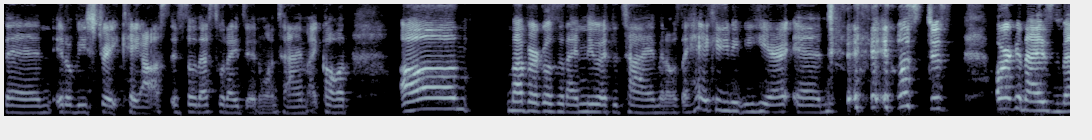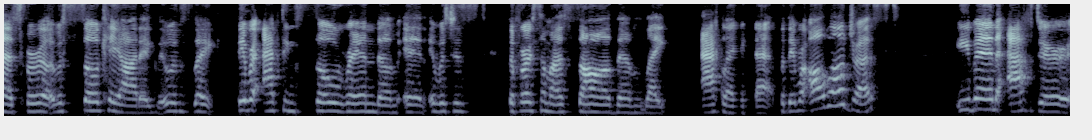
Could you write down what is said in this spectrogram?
then it'll be straight chaos. And so that's what I did one time. I called um my Virgos that I knew at the time, and I was like, "Hey, can you meet me here?" And it was just organized mess for real. It was so chaotic. It was like they were acting so random, and it was just the first time I saw them like act like that. But they were all well dressed, even after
